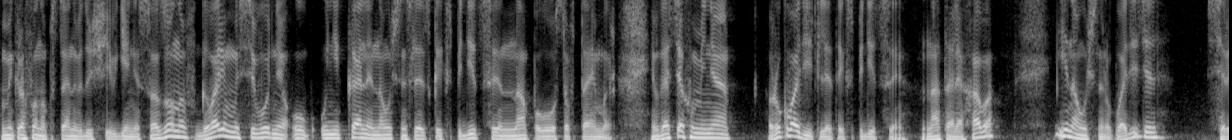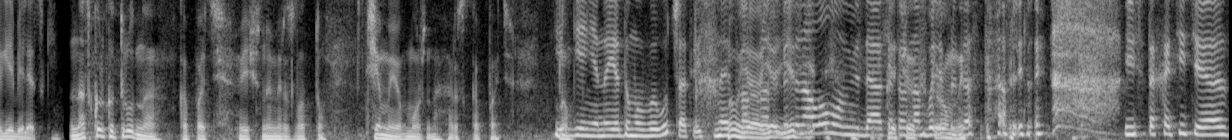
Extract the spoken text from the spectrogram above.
У микрофона постоянно ведущий Евгений Сазонов. Говорим мы сегодня об уникальной научно-исследовательской экспедиции на полуостров Таймыр. И в гостях у меня руководитель этой экспедиции Наталья Хаба и научный руководитель Сергей Белецкий. Насколько трудно копать вечную мерзлоту? Чем ее можно раскопать? Ну. Евгений, но я думаю, вы лучше ответите на этот ну, вопрос я, я, бетоноломами, да, которые нам были предоставлены. Если так хотите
